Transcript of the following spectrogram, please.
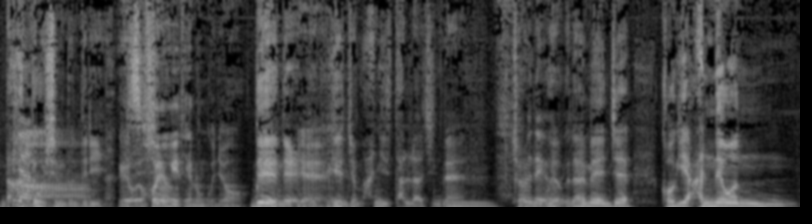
나갔다 오신 분들이 아, 허용이 되는군요. 네, 네. 예. 그게 이제 많이 달라진 네. 점이고요. 그다음에 이제 거기 안내원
